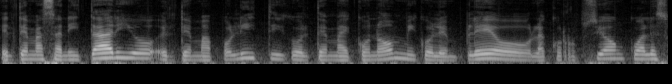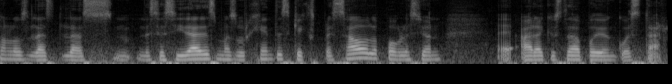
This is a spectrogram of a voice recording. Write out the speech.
¿El tema sanitario, el tema político, el tema económico, el empleo, la corrupción? ¿Cuáles son las, necesidades más urgentes que ha expresado la población a la que usted ha podido encuestar?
